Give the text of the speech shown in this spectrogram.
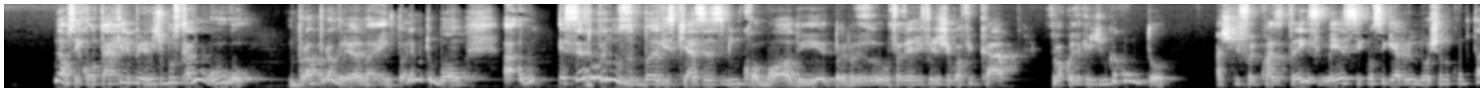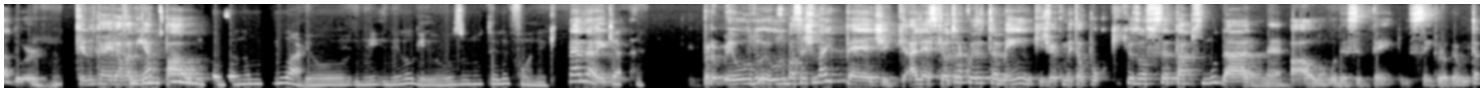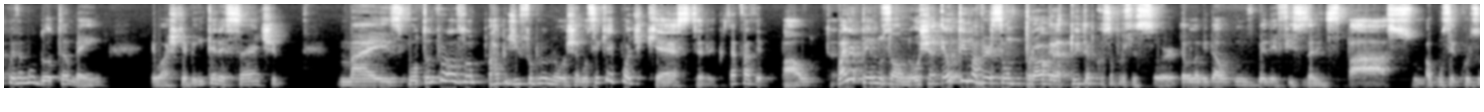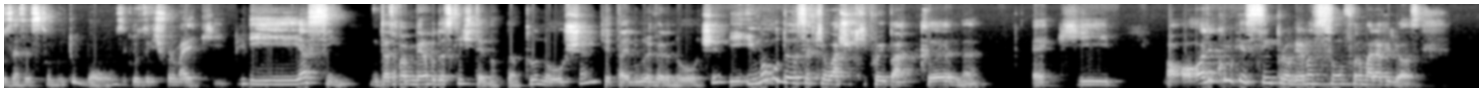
Não, sem contar que ele permite buscar no Google no próprio programa. Então ele é muito bom. Ah, um, exceto pelos bugs que às vezes me incomodam, e, por exemplo, o fazer a chegou a ficar. Isso é uma coisa que a gente nunca contou. Acho que foi quase três meses sem conseguir abrir o Notion no computador. Uhum. Que ele não carregava nem a pau. Eu no celular. Eu nem, nem loguei, eu uso no telefone aqui. Não, não, que... eu, eu, uso bastante no iPad. Aliás, que é outra coisa também, que a gente vai comentar um pouco o que, que os nossos setups mudaram, né? Ao longo desse tempo. Sem programa, muita coisa mudou também. Eu acho que é bem interessante. Mas, voltando para rapidinho sobre o Notion, você que é podcaster, precisa fazer pauta, vale a pena usar o Notion. Eu tenho uma versão pro gratuita porque eu sou professor, então ela me dá alguns benefícios ali de espaço, alguns recursos extras são muito bons, inclusive de formar equipe. E assim, então essa foi a primeira mudança que a gente teve, tanto pro Notion, que tá aí no Evernote. E, e uma mudança que eu acho que foi bacana é que, olha como que esses programas são, foram maravilhosos.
